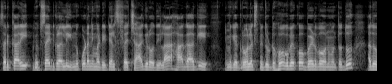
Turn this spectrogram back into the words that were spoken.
ಸರ್ಕಾರಿ ವೆಬ್ಸೈಟ್ಗಳಲ್ಲಿ ಇನ್ನೂ ಕೂಡ ನಿಮ್ಮ ಡೀಟೇಲ್ಸ್ ಫೆಚ್ ಆಗಿರೋದಿಲ್ಲ. ಹಾಗಾಗಿ ನಿಮಗೆ ಗೃಹಲಕ್ಷ್ಮಿ ದುಡ್ಡು ಹೋಗಬೇಕೋ ಬೇಡವೋ ಅನ್ನುವಂಥದ್ದು ಅದು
